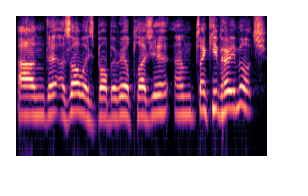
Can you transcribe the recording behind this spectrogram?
And uh, as always, Bob, a real pleasure, and thank you very much.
